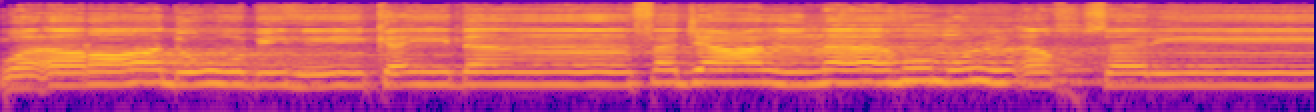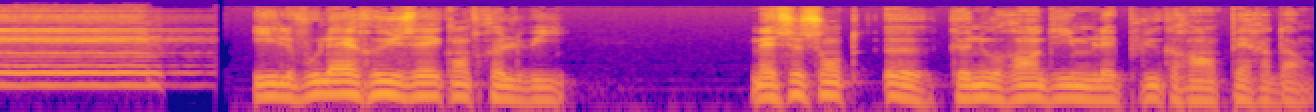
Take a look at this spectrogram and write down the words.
وأرادوا به كيدا فجعلناهم الأخسرين Ils voulaient ruser contre lui, mais ce sont eux que nous rendîmes les plus grands perdants.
